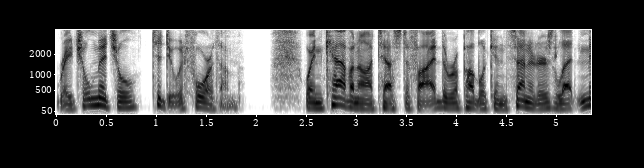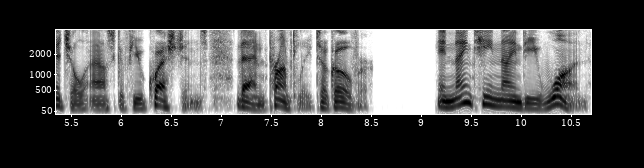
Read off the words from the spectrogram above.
Rachel Mitchell, to do it for them. When Kavanaugh testified, the Republican senators let Mitchell ask a few questions, then promptly took over. In 1991,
